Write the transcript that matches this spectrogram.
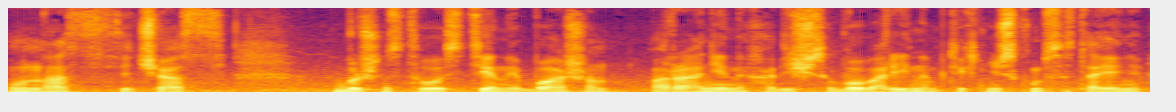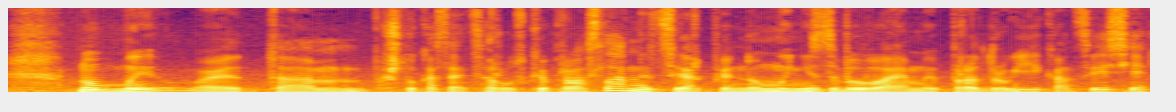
у нас сейчас большинство стен и башен, ранее находящихся в аварийном техническом состоянии. Ну, мы, это что касается Русской Православной Церкви, но мы не забываем и про другие концессии.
